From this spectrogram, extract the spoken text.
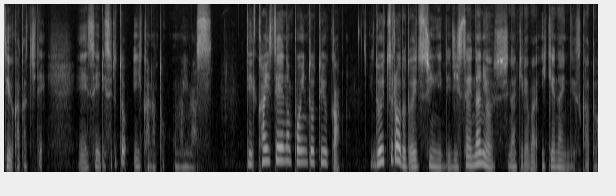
という形で、え、整理するといいかなと思います。で、改正のポイントというか、ドイツ労働ドドイツ賃金って実際何をしなければいけないんですかと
